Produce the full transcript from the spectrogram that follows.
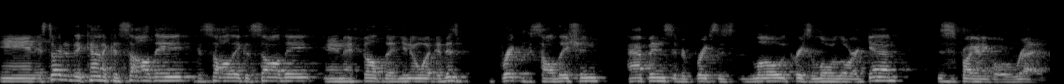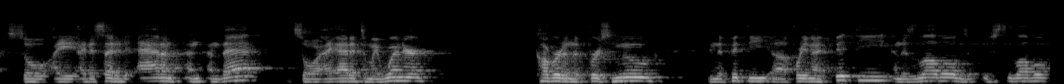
and it started to kind of consolidate, consolidate, consolidate. And I felt that you know what, if this break consolidation happens, if it breaks this low, it creates a lower lower again, this is probably gonna go red. So I, I decided to add on, on, on that. So I added to my winner covered in the first move in the 50, uh, 49.50 and this level, this, this level.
